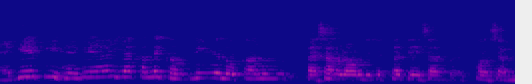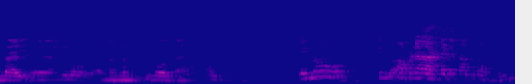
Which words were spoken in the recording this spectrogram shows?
ਹੈਗੇ ਵੀ ਹੈਗੇ ਆ ਜਾਂ ਕੱਲੇ ਕੰਪਨੀ ਦੇ ਲੋਕਾਂ ਨੂੰ ਪੈਸਾ ਬਣਾਉਣ ਦੇ ਚੱਕਰ 'ਚ ਇਹ ਸਭ ਕਨਸੈਪਟ ਦਾ ਯੂ نو ਮਤਲਬ ਬੋਲਦਾ ਹੈ। ਤਿੰਨੋਂ ਤਿੰਨੋਂ ਆਪਣਾ ਹਾਰਟ ਅਟੈਕ ਕੰਮ ਕਰਦੇ ਨੇ।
